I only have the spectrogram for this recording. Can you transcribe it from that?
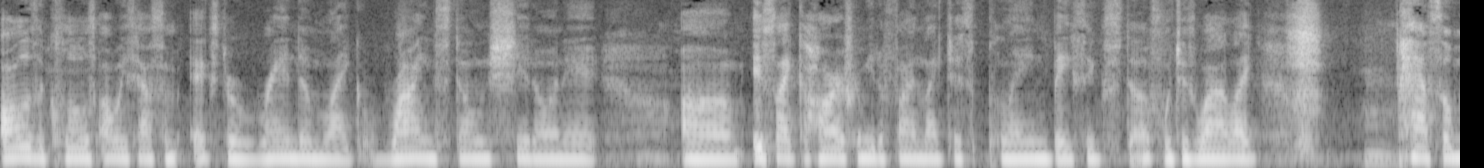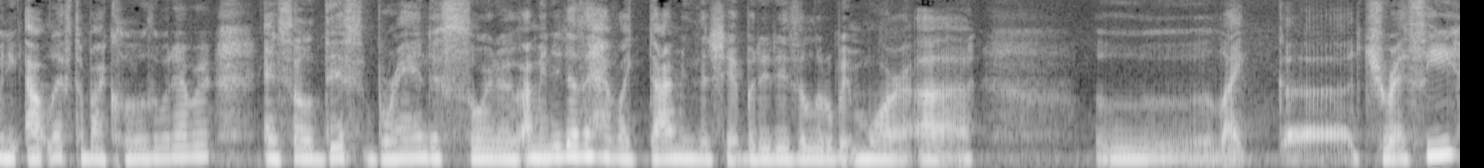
all of the clothes always have some extra random like rhinestone shit on it. Um, it's like hard for me to find like just plain basic stuff, which is why I like have so many outlets to buy clothes or whatever. And so this brand is sort of I mean it doesn't have like diamonds and shit, but it is a little bit more uh like uh, dressy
